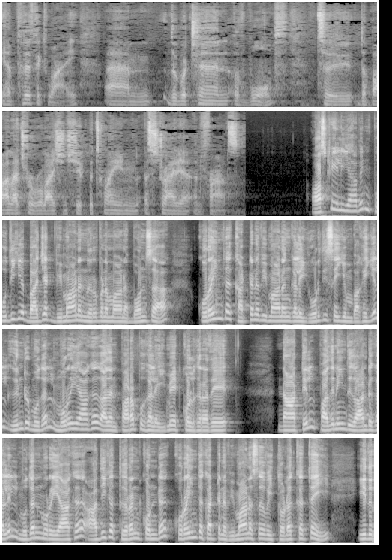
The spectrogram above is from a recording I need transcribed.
in a perfect way um, the return of warmth to the bilateral relationship between Australia and France. ஆஸ்திரேலியாவின் புதிய பட்ஜெட் விமான நிறுவனமான பொன்சா குறைந்த கட்டண விமானங்களை உறுதி செய்யும் வகையில் இன்று முதல் முறையாக அதன் பரப்புகளை மேற்கொள்கிறது. நாட்டில் பதினைந்து ஆண்டுகளில் முதன்முறையாக அதிக திறன் கொண்ட குறைந்த கட்டண விமான சேவை தொடக்கத்தை இது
